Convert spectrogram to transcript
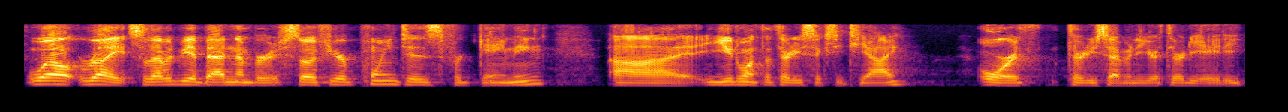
Well, right. So that would be a bad number. So if your point is for gaming, uh, you'd want the 3060 Ti or 3070 or 3080.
